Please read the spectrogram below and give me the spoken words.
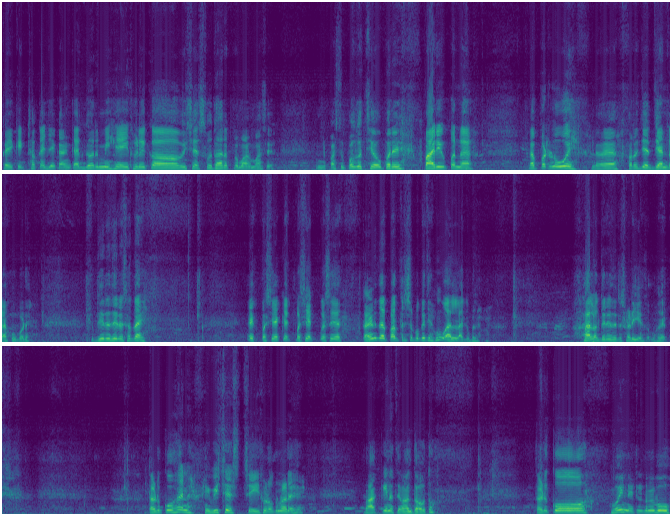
કંઈ કંઈક થકાઈ જાય, કારણ કે ગરમી છે એ થોડીક વિશેષ વધારે પ્રમાણમાં છે. અને પાછું પગથિયા ઉપર પારી ઉપર ને લપટનું હોય, એટલે ફરજિયાત ધ્યાન રાખવું પડે. ધીરે ધીરે છતાંય એક પછી એક એક પછી એક પછી એક. ઘણી દર પાંત્રીસો પગથિયા શું હાલ લાગે ભલે. હાલો, ધીરે ધીરે સડીએ તો પગથિયા તડકો છે ને, એ વિશેષ છે, એ થોડોક નડે બાકી નથી, વાંધો આવતો. તડકો હોય ને, એટલે તમે બહુ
